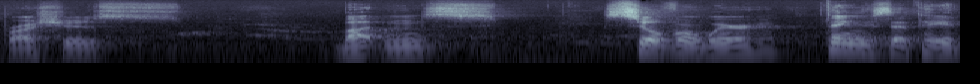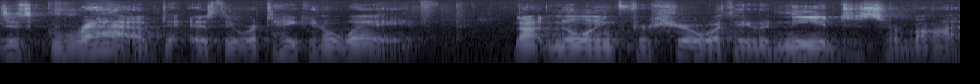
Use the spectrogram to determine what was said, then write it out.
brushes, buttons, silverware, things that they had just grabbed as they were taken away, not knowing for sure what they would need to survive.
